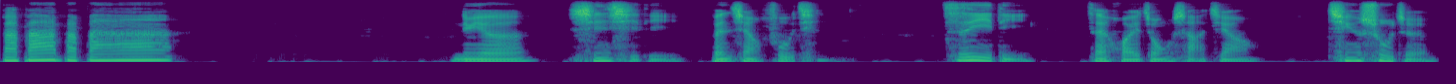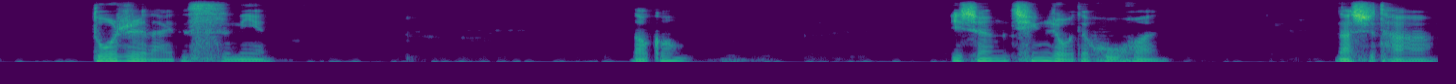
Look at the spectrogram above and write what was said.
爸爸，爸爸！女儿欣喜地奔向父亲，恣意地在怀中撒娇，倾诉着多日来的思念。老公，一声轻柔的呼唤。那是他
